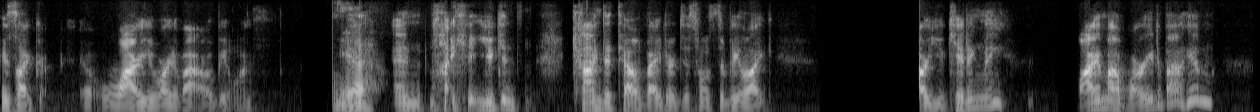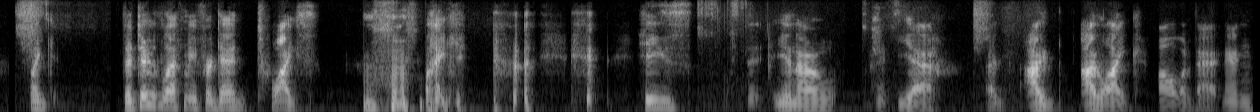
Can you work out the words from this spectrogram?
he's like, why are you worried about Obi Wan? Yeah. And, and like you can kind of tell Vader just wants to be like, are you kidding me? Why am I worried about him? Like the dude left me for dead twice. Like he's, you know, yeah. I, I I like all of that, and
